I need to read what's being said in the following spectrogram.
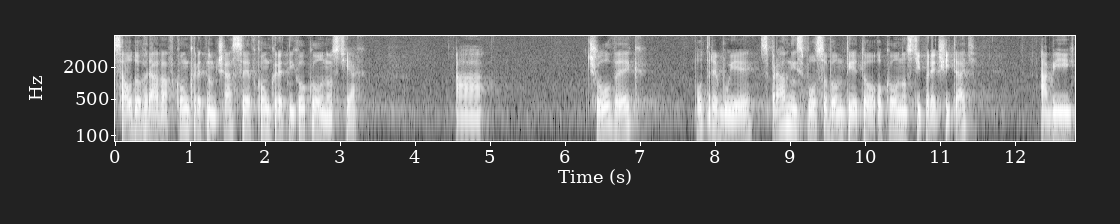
sa odohráva v konkrétnom čase, v konkrétnych okolnostiach. A človek potrebuje správnym spôsobom tieto okolnosti prečítať, aby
